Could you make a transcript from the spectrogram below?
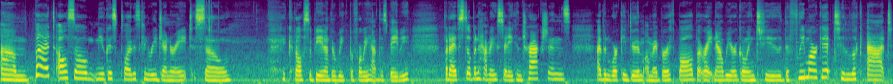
Um, but also mucus plugs can regenerate, so it could also be another week before we have this baby. But I've still been having steady contractions. I've been working through them on my birth ball, but right now we are going to the flea market to look at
